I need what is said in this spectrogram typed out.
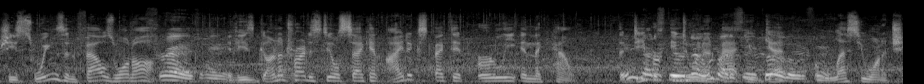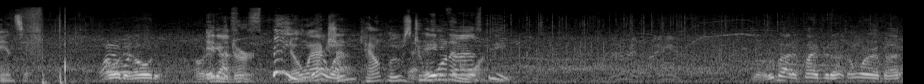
She swings and fouls one off. Trash. If he's gonna try to steal second, I'd expect it early in the count. The deeper into an nothing. We about to at-bat you get, the less you want to chance it. Hold it, hold it. Oh, In the dirt. Speed. No action. Count moves Got to one and one. Speed. Yeah, we about to pipe it up. Don't worry about it.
